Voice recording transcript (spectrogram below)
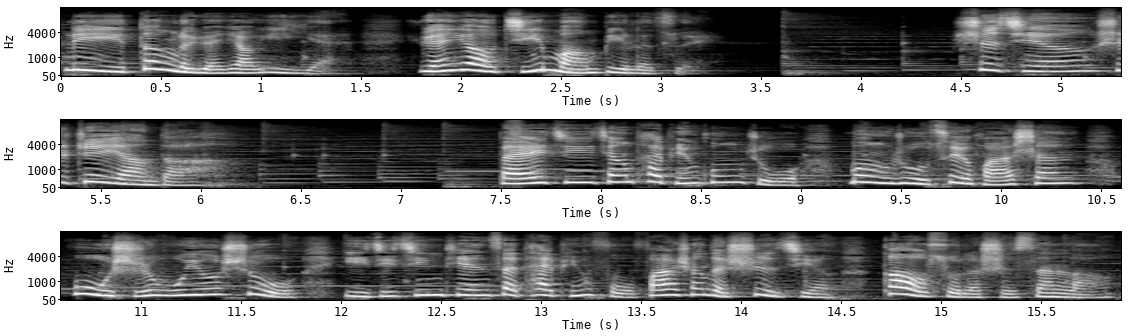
厉瞪了袁耀一眼，袁耀急忙闭了嘴。事情是这样的，白姬将太平公主梦入翠华山、误食无忧树，以及今天在太平府发生的事情告诉了十三郎。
